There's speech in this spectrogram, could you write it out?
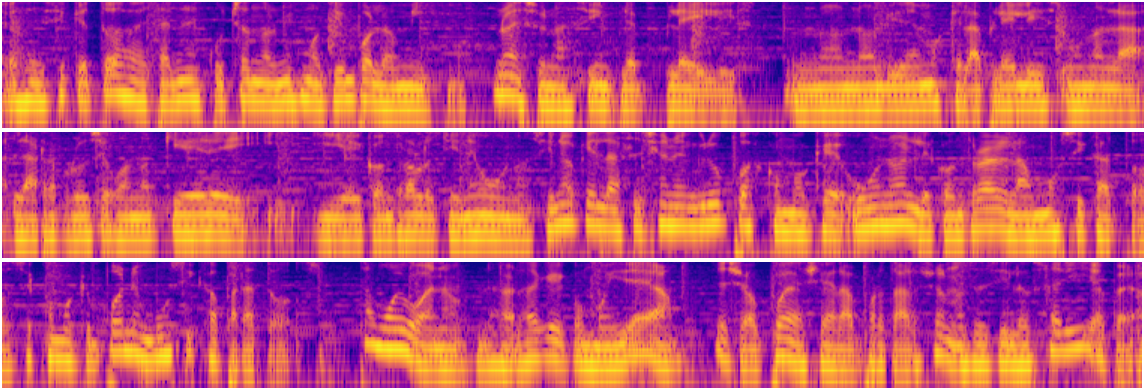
Es decir, que todos estarían escuchando al mismo tiempo lo mismo. No es una simple playlist. No, olvidemos que la playlist uno la, reproduce cuando quiere y, el control lo tiene uno. Sino que la sesión en grupo es como que uno le controla la música a todos. Es como que pone música para todos. Está muy bueno. La verdad que como idea, eso puede llegar a aportar. Yo no sé si lo usaría, pero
